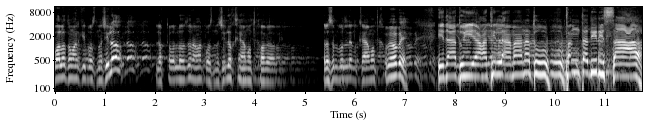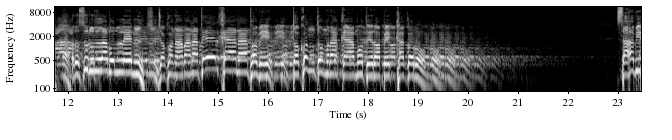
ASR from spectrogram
বলো, তোমার কি প্রশ্ন ছিল? লোকটা বলল, হুজুর, আমার প্রশ্ন ছিল কেয়ামত কবে হবে? রসুল বললেন, কেয়ামত কবে হবে? ইদা দুইয়াতিল আমানাতু রাসূলুল্লাহ বললেন, যখন আমানাতের খেয়ানাত হবে, তখন তোমরা কিয়ামতের অপেক্ষা করো। সাহাবী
